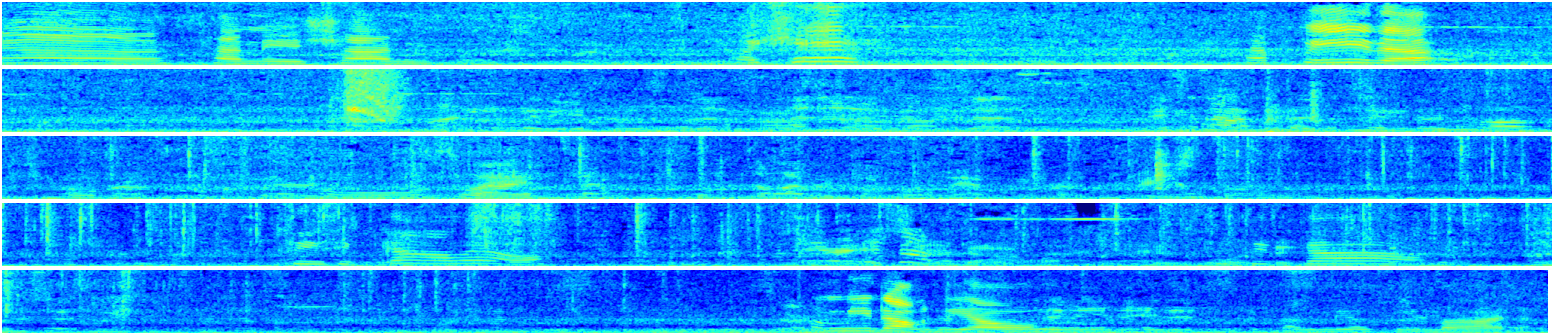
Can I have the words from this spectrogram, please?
อ่าคาร์เนชั่น โอเค แฮปปี้แล้วโอ้สวย สี่สิบเก้าไหมเหรอสี่สิบเก้ามันมีดอกเดียวดอกเดียวกี่บาทอะ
